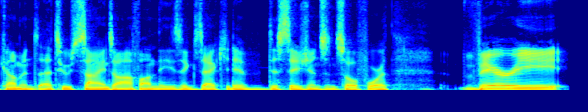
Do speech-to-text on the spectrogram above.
Cummins. That's who signs off on these executive decisions and so forth. Very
